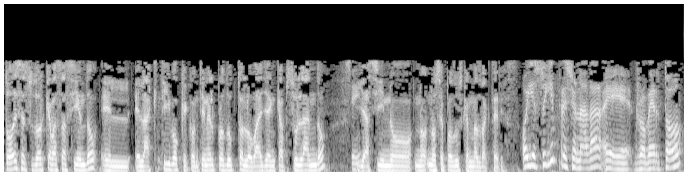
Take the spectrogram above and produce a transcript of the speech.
todo ese sudor que vas haciendo, el, el activo que contiene el producto lo vaya encapsulando Sí. y así no, no, no se produzcan más bacterias. Oye, estoy impresionada, eh, Roberto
